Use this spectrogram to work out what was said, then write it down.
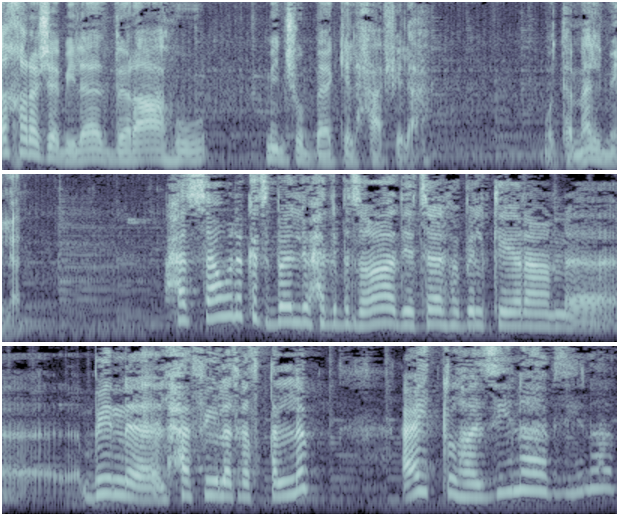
أخرج بلال ذراعه من شباك الحافلة متململا. الساعة ولا كتبان لي واحد البنت غادية تالفة بين الكيران آه، بين الحافلات كتقلب؟ عيطت لها زينب زينب.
